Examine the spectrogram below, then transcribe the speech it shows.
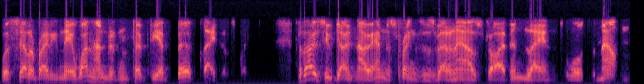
were celebrating their 150th birthday this week. For those who don't know, Hanmer Springs is about an hour's drive inland towards the mountains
